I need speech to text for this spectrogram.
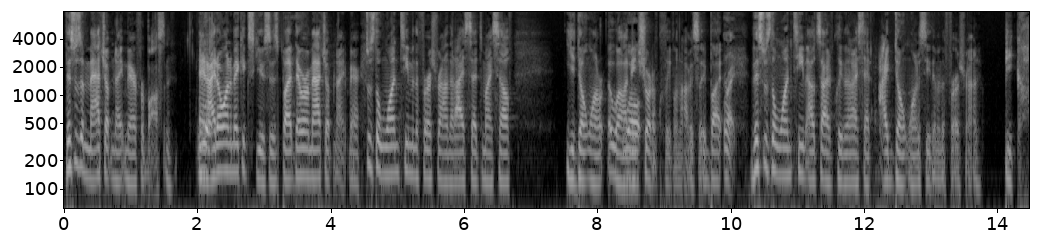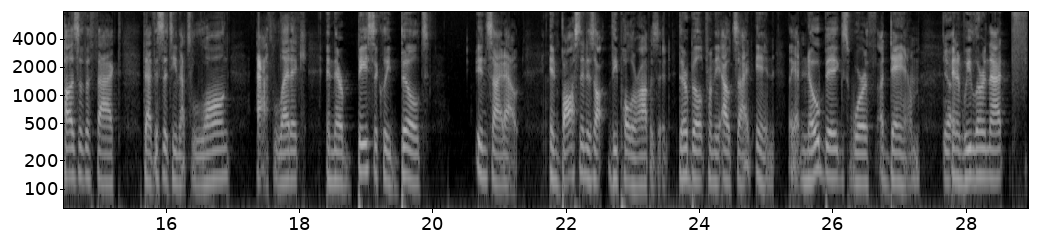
This was a matchup nightmare for Boston, and Yeah. I don't want to make excuses, but they were a matchup nightmare. This was the one team in the first round that I said to myself, "You don't want." to Well, I mean, short of Cleveland, obviously, but Right. this was the one team outside of Cleveland that I said I don't want to see them in the first round because of the fact that this is a team that's long, athletic, and they're basically built inside out. And Boston is the polar opposite. They're built from the outside in. They got no bigs worth a damn. Yep. And we learned that f-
